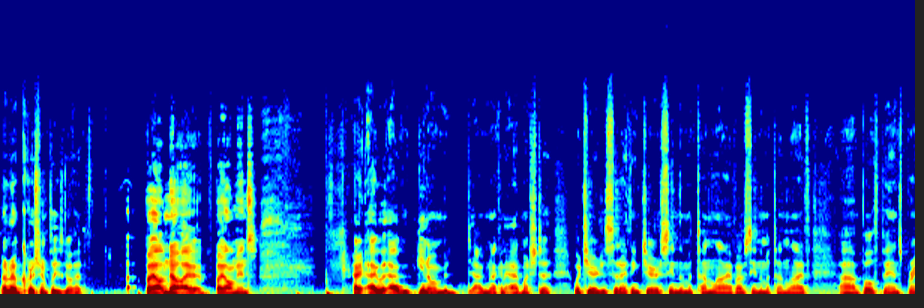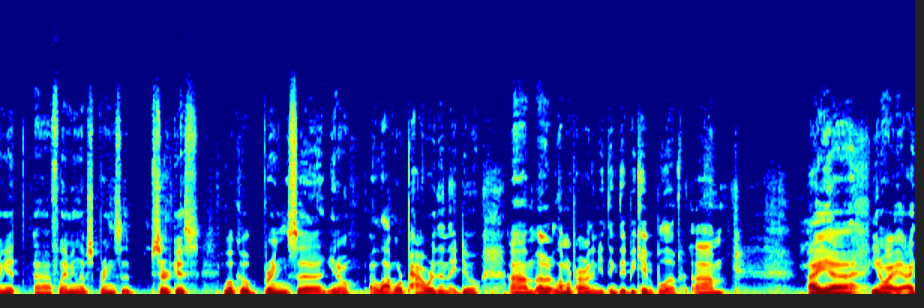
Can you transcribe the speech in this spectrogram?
don't know, Christian, please go ahead. by all, no, I, by all means. All right, I, am you know, I'm, I'm not going to add much to what Jared just said. I think Jared's seen them a ton live. I've seen them a ton live. Uh, both bands bring it. Uh, Flaming Lips brings a circus. Wilco brings, uh, you know, a lot more power than they do. Um, a lot more power than you'd think they'd be capable of. Um, I, uh, you know, I, I,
